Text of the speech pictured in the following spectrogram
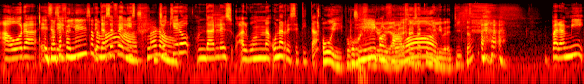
ahora Y te hace este, feliz y además. te hace feliz Claro. yo quiero darles alguna una recetita Uy, uy, Sí, uy, por uy, a ver, déjame saco favor. mi libretita. para mí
